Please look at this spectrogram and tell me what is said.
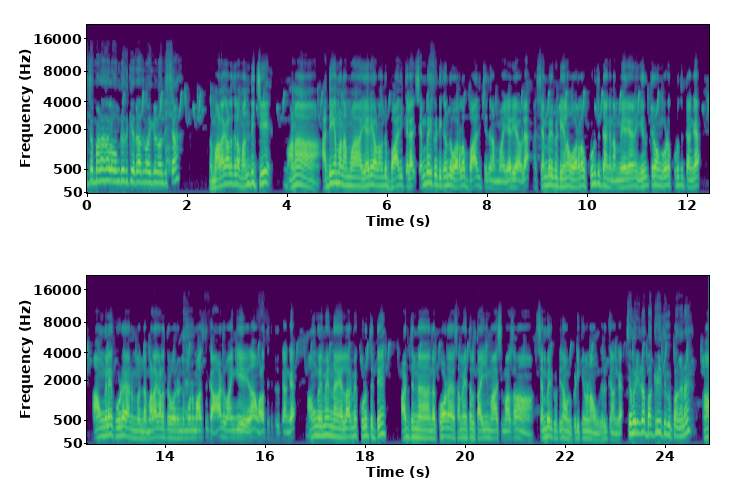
இந்த மழை காலம் உங்களுக்கு ஏதாவது நோய்கள் வந்துச்சா? இந்த மழை காலத்துல வந்துச்சு. ஆனா அதிகமா நம்ம ஏரியாவுல வந்து பாதிக்கல. செம்பரி குட்டிக்கு வந்து ஓரளவு பாதிச்சுது நம்ம ஏரியாவுல. செம்பரி குட்டியெல்லாம் ஓரளவு கொடுத்துட்டாங்க. நம்ம ஏரியாவில் இருக்கிறவங்க கூட கொடுத்துட்டாங்க. அவங்களே கூட நம்ம இந்த மழை காலத்துல ஒரு ரெண்டு மூணு மாசத்துக்கு ஆடு வாங்கி தான் வளர்த்துக்கிட்டு இருக்காங்க. அவங்களுமே எல்லாருமே கொடுத்துட்டு அடுத்து இந்த கோடை சமயத்துல தை மாசி மாசம் செம்பரி குட்டி தான் அவங்க பிடிக்கணும்னு அவங்க இருக்காங்க. செம்மறினா பக்ரீத்துக்கு விற்பாங்கண்ணே ஆ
